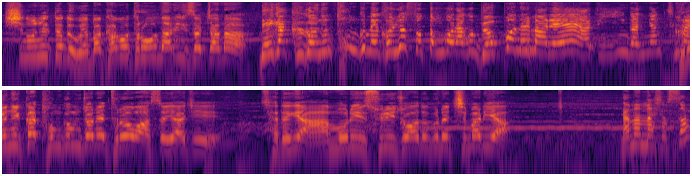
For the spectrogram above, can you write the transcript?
신혼일 때도 외박하고 들어온 날이 있었잖아. 내가 그거는 통금에 걸렸었던 거라고 몇 번을 말해. 아주 이 인간 정말. 그러니까 통금 전에 들어왔어야지. 새댁이 아무리 술이 좋아도 그렇지 말이야. 나만 마셨어?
